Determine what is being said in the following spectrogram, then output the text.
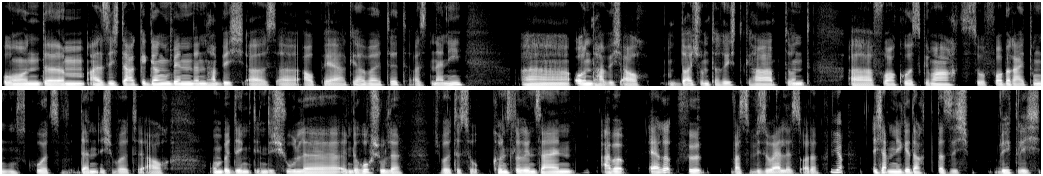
Und ähm, als ich da gegangen bin, dann habe ich als äh, Au pair gearbeitet, als Nanny. Äh, und habe ich auch Deutschunterricht gehabt und äh, Vorkurs gemacht, so Vorbereitungskurs, denn ich wollte auch unbedingt in die Schule, in der Hochschule. Ich wollte so Künstlerin sein, aber eher für was Visuelles, oder? Ja ich habe nie gedacht, dass ich wirklich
